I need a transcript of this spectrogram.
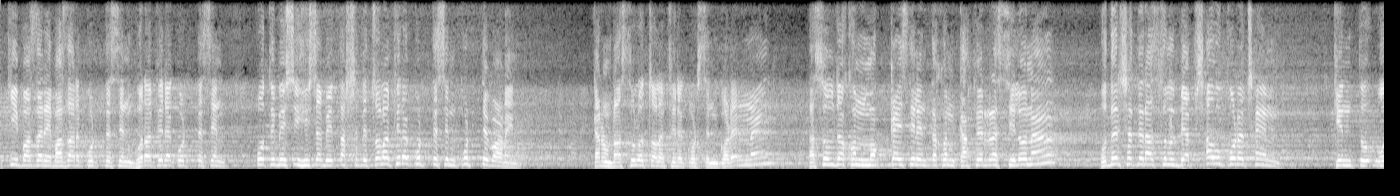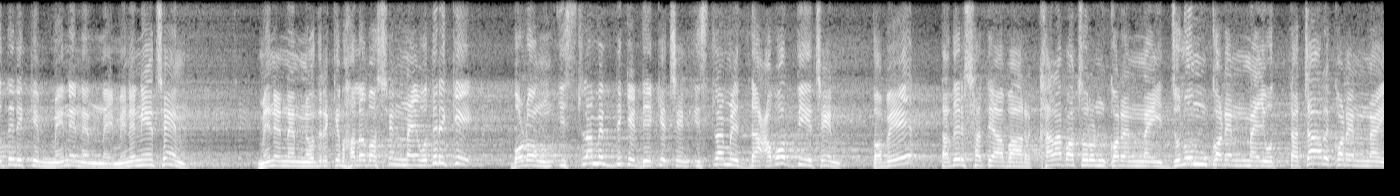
একই বাজারে বাজার করতেছেন, ঘোরাফেরা করতেছেন, প্রতিবেশী হিসাবে তার সাথে চলাফেরা করতেছেন, করতে পারেন। কারণ রাসুলও চলাফেরা করছেন, করেন নাই? রাসুল যখন মক্কায় ছিলেন, তখন কাফেররা ছিল না? ওদের সাথে রাসুল ব্যবসাও করেছেন, কিন্তু ওদেরকে মেনে নেন নাই। মেনে নিয়েছেন? মেনে নেন না ওদেরকে ভালোবাসেন নাই। ওদেরকে বরং ইসলামের দিকে ডেকেছেন, ইসলামের দাওয়াত দিয়েছেন। তবে তাদের সাথে আবার খারাপ আচরণ করেন নাই, জুলুম করেন নাই, অত্যাচার করেন নাই।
